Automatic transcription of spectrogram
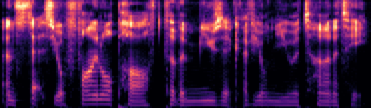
and sets your final path to the music of your new eternity.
